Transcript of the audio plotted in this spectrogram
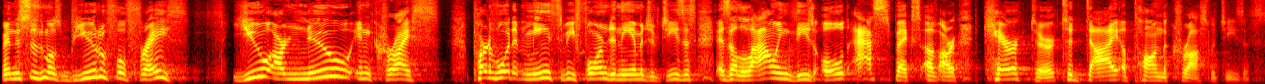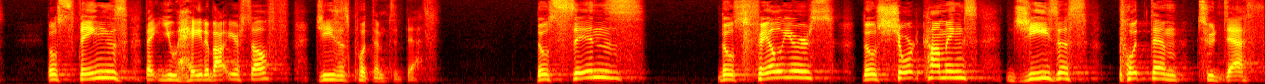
Man, this is the most beautiful phrase. You are new in Christ. Part of what it means to be formed in the image of Jesus is allowing these old aspects of our character to die upon the cross with Jesus. Those things that you hate about yourself, Jesus put them to death. Those sins, those failures, those shortcomings, Jesus put them to death.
